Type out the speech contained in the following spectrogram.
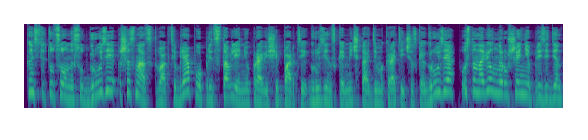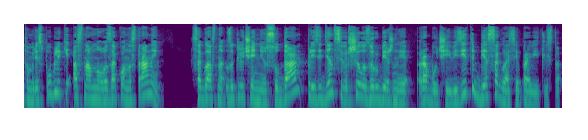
Конституционный суд Грузии 16 октября по представлению правящей партии «Грузинская мечта. Демократическая Грузия» установил нарушение президентом республики основного закона страны. Согласно заключению суда, президент совершила зарубежные рабочие визиты без согласия правительства.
